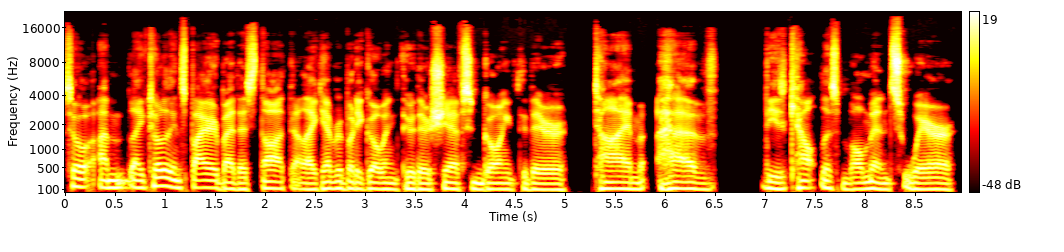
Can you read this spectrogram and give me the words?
so I'm like totally inspired by this thought that like everybody going through their shifts and going through their time have these countless moments where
